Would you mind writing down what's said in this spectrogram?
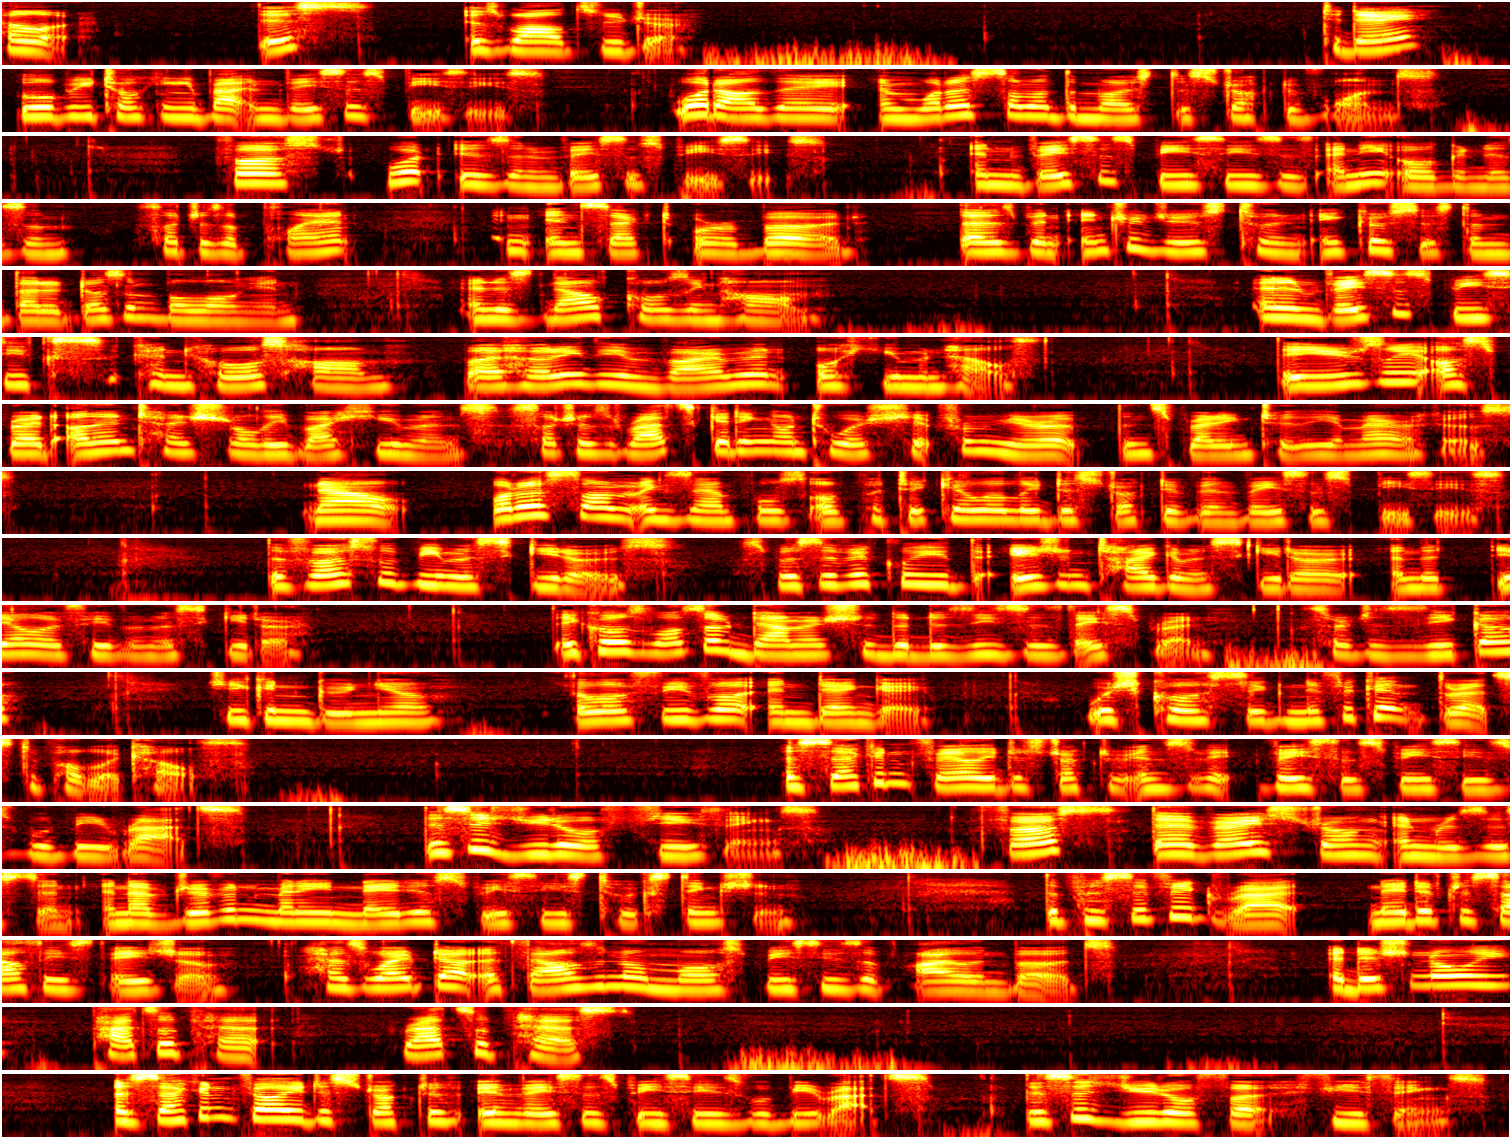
Hello, this is Wild Suzhou. Today, we'll be talking about invasive species. What are they, and what are some of the most destructive ones? First, what is an invasive species? An invasive species is any organism, such as a plant, an insect, or a bird, that has been introduced to an ecosystem that it doesn't belong in and is now causing harm. An invasive species can cause harm by hurting the environment or human health. They usually are spread unintentionally by humans, such as rats getting onto a ship from Europe then spreading to the Americas. Now, what are some examples of particularly destructive invasive species? The first would be mosquitoes, specifically the Asian tiger mosquito and the yellow fever mosquito. They cause lots of damage to the diseases they spread, such as Zika, chikungunya, yellow fever, and dengue, which cause significant threats to public health. A second fairly destructive invasive species would be rats. This is due to a few things. First, they are very strong and resistant and have driven many native species to extinction. The Pacific rat, native to Southeast Asia, has wiped out a thousand or more species of island birds. Additionally, are pe- rats are pests. A second fairly destructive invasive species would be rats. This is due to a few things.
